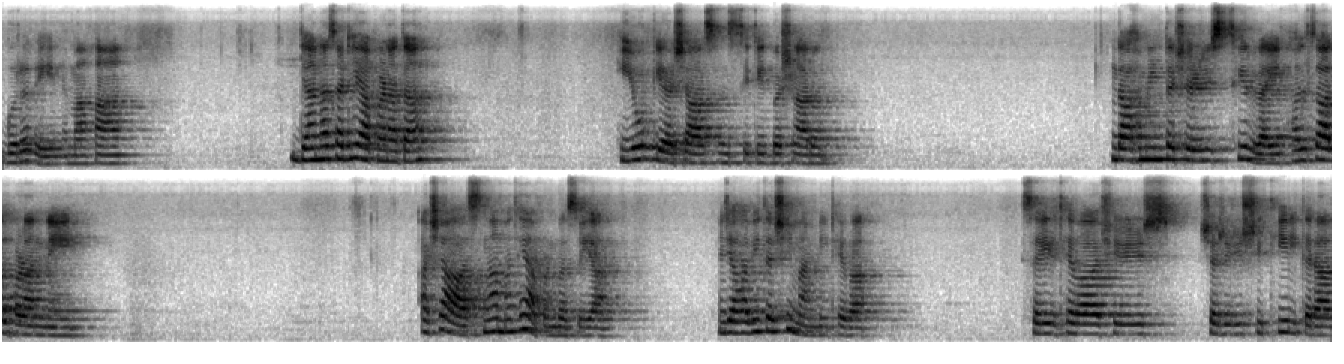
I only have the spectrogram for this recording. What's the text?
गुरवे नमहा ध्यानासाठी आपण आता योग्य अशा संस्थितीत बसणार आहोत. दहा मिनिटं शरीर स्थिर राहील हालचाल होणार नाही. अशा आसनामध्ये आपण बसूया. म्हणजे हवी तशी मांडी ठेवा. सैल ठेवा शरीर शरीर शिथिल करा.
